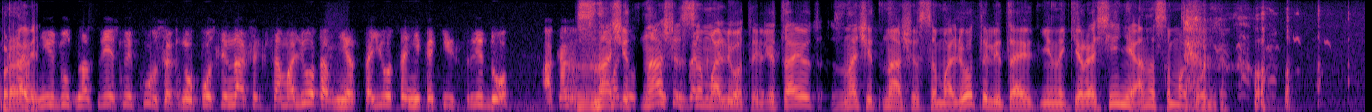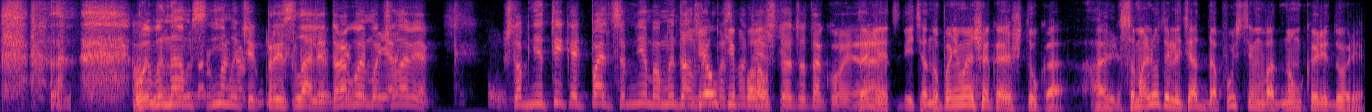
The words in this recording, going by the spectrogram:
Правильно. Они идут на встречных курсах, но после наших самолетов не остается никаких следов. А как значит, наши самолеты летают, значит, наши самолеты летают не на керосине, а на самогоне. Вы бы нам снимочек прислали, дорогой мой человек. Чтобы не тыкать пальцем небо, мы должны посмотреть, что это такое. Да а? нет, Витя, ну понимаешь, какая штука? А, самолеты летят, допустим, в одном коридоре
